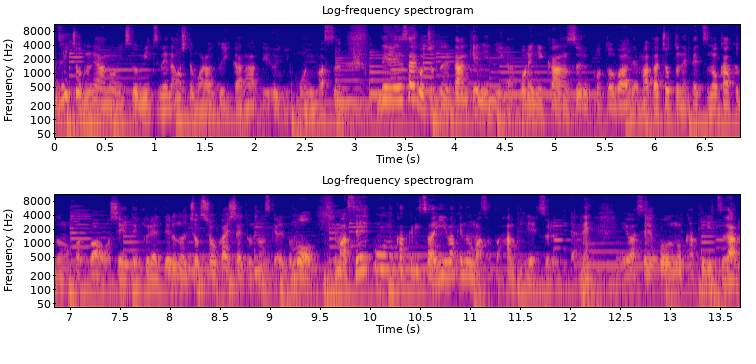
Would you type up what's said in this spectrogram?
ぜひちょっとね、あの、一度見つめ直してもらうといいかなっていうふうに思います。で、最後ちょっとね、ダン・ケネディがこれに関する言葉で、またちょっとね、別の角度の言葉を教えてくれてるので、ちょっと紹介したいと思いますけれども、まあ、成功の確率は言い訳のうまさと反比例するみたいなね。要は成功の確率が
